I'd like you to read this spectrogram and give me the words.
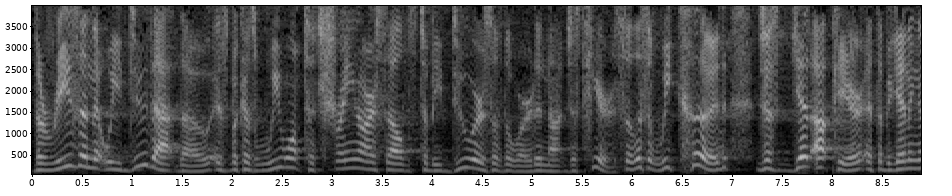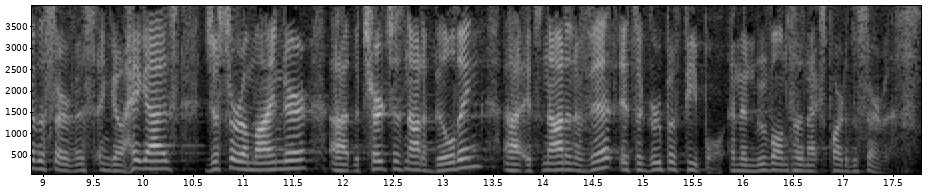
The reason that we do that, though, is because we want to train ourselves to be doers of the word and not just hearers. So, listen, we could just get up here at the beginning of the service and go, hey guys, just a reminder uh, the church is not a building, uh, it's not an event, it's a group of people, and then move on to the next part of the service.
